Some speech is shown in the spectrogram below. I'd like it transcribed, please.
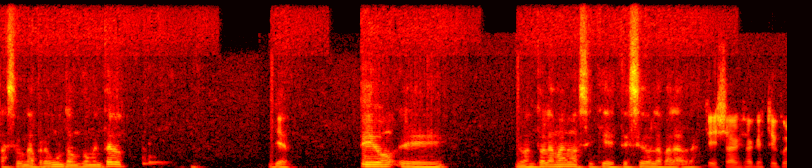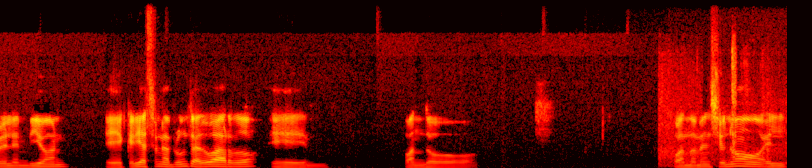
hacer una pregunta, un comentario. Bien. Teo levantó la mano, así que te cedo la palabra. Sí, ya, que estoy con el envión. quería hacer una pregunta a Eduardo. cuando, cuando mencionó el,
